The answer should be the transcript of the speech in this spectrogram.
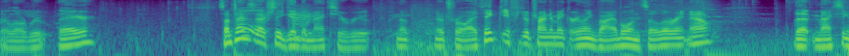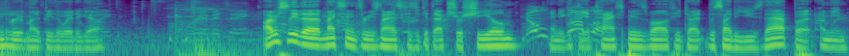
A little root there. Sometimes it's actually good to max your root. No, no troll. I think if you're trying to make Erlang viable in solo right now, that maxing the root might be the way to go. Obviously, the maxing 3 is nice because you get the extra shield and you get the attack speed as well if you decide to use that. But, I mean,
